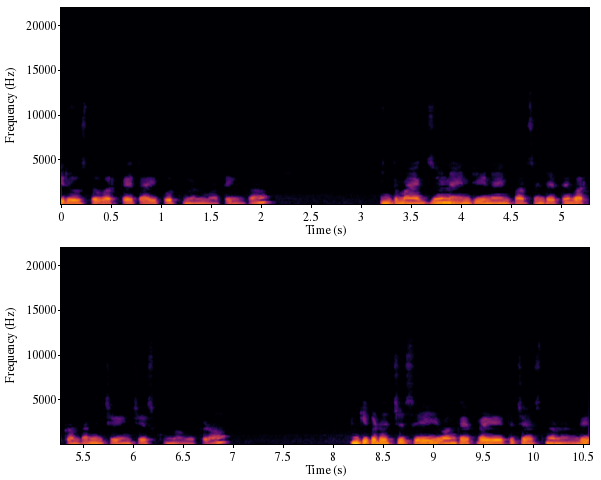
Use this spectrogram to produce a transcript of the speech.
ఈ రోజుతో వర్క్ అయితే అయిపోతుంది అనమాట ఇంకా. ఇంకా మ్యాక్సిమం నైంటీ నైన్ పర్సెంట్ అయితే వర్క్ అంతా నేను చేంజ్ చేసుకున్నాను ఇక్కడ. ఇంక ఇక్కడ వచ్చేసి వంకాయ ఫ్రై అయితే చేస్తున్నానండి.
